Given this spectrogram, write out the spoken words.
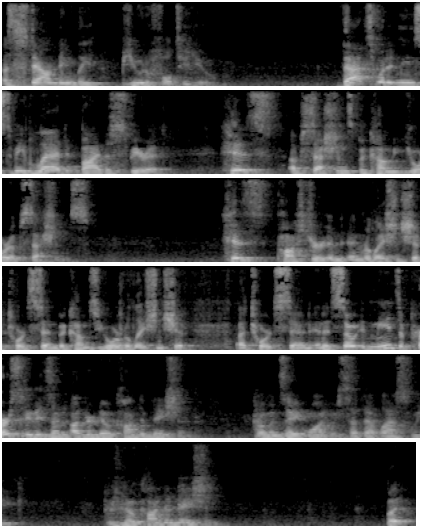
astoundingly beautiful to you. That's what it means to be led by the Spirit. His obsessions become your obsessions. His posture and, and relationship towards sin becomes your relationship uh, towards sin. And it's so it means a person who is under no condemnation. Romans 8 1, we said that last week. There's no condemnation. But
